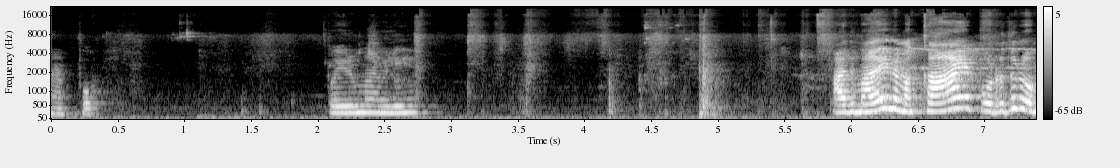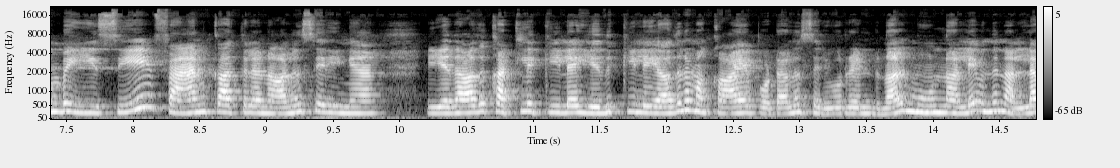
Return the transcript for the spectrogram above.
ஆ போ. போயிருமா வெளியே? அது மாதிரி நம்ம காய போடுறது ரொம்ப ஈஸி ஃபேன் காற்றுலனாலும் சரிங்க. ஏதாவது கட்டில கீழே எது கீழேயாவது நம்ம காய போட்டாலும் சரி ஒரு ரெண்டு நாள் மூணு நாள்லேயே வந்து நல்லா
